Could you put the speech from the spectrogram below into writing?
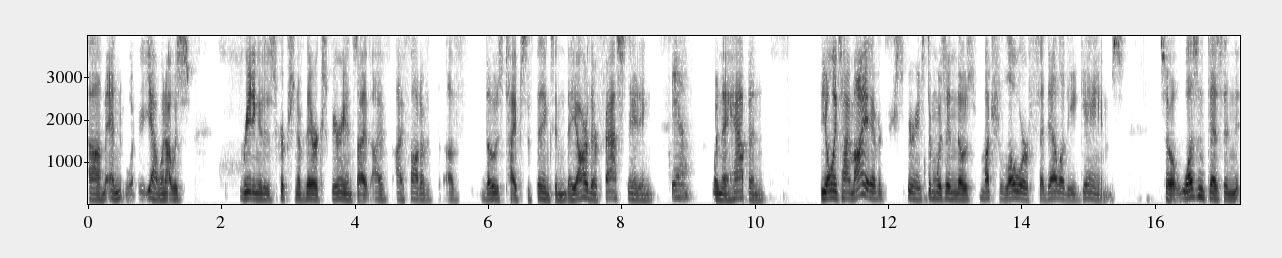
Um, and what, yeah, when I was reading a description of their experience, I, I've I thought of of those types of things, and they are they're fascinating Yeah. when they happen. The only time I ever experienced them was in those much lower fidelity games. So it wasn't as an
